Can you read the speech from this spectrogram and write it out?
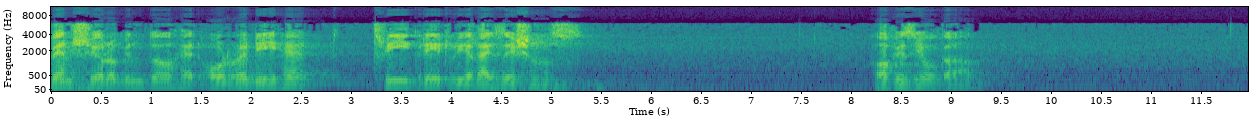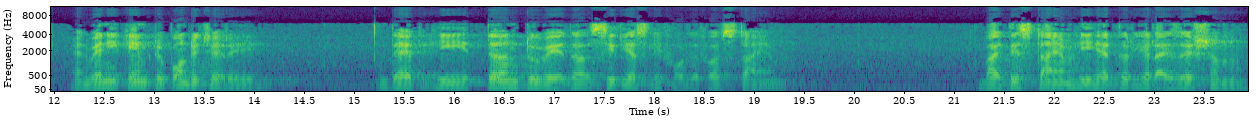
when Sri Aurobindo had already had three great realizations of his yoga. And when he came to Pondicherry, that he turned to Veda seriously for the first time. By this time he had the realization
